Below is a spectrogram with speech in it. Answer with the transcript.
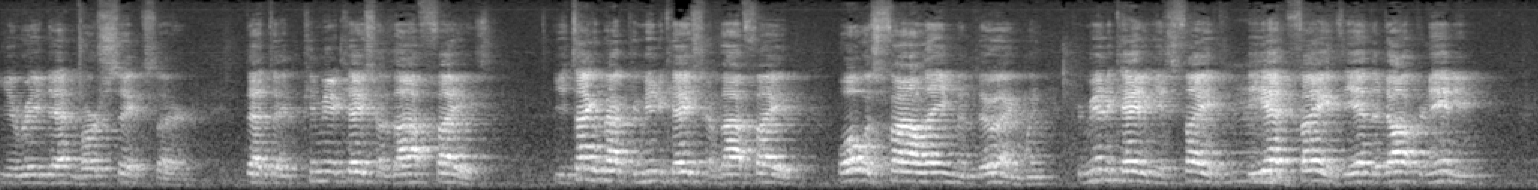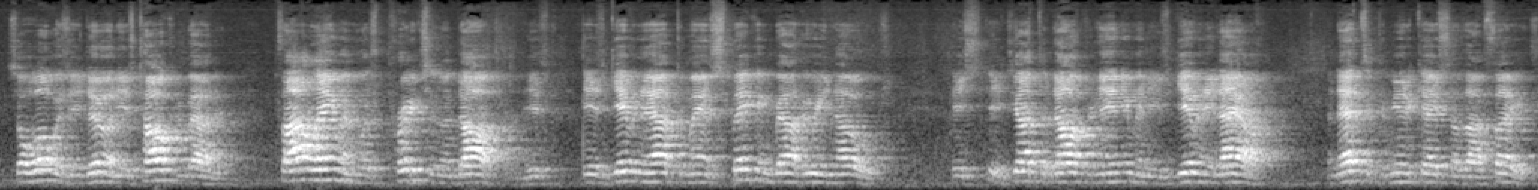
You read that in verse 6 there. That the communication of thy faith. You think about communication of thy faith. What was Philemon doing when communicating his faith? He mm-hmm. had faith. He had the doctrine in him. So what was he doing? He was talking about it. Philemon was preaching the doctrine. He's, he's giving it out to man, speaking about who he knows. He's, he's got the doctrine in him and he's giving it out. And that's the communication of thy faith.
